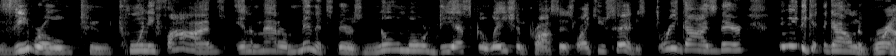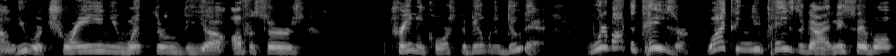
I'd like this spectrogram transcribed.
zero to 25 in a matter of minutes. There's no more de escalation process. Like you said, there's three guys there. You need to get the guy on the ground. You were trained, you went through the uh, officers' training course to be able to do that. What about the taser? Why couldn't you tase the guy? And they said, well,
